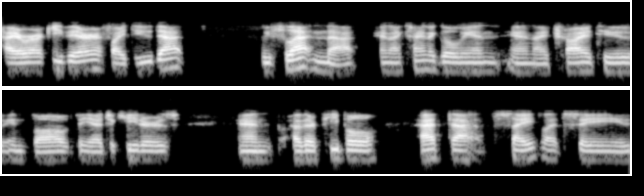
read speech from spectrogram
hierarchy there. If I do that, we flatten that, and I kind of go in and I try to involve the educators and other people at that site, let's say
